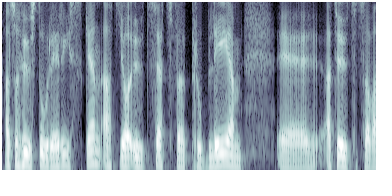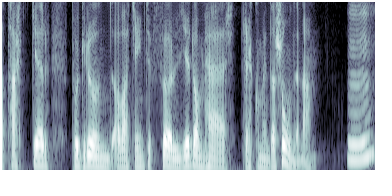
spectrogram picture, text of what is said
Alltså hur stor är risken att jag utsätts för problem, eh, att jag utsätts av attacker på grund av att jag inte följer de här rekommendationerna. Mm.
